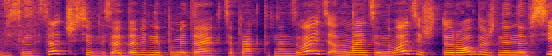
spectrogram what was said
80 чи 70. Навіть не пам'ятаю, як ця практика називається, але мається на увазі, що ти робиш не на всі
